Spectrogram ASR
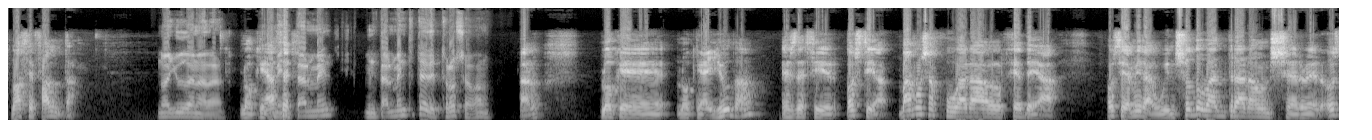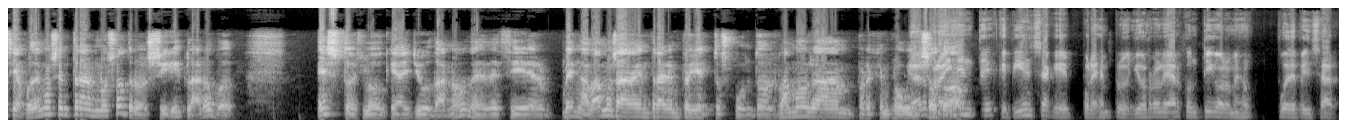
no hace falta. No ayuda nada. Lo que hace Mentalmente, mentalmente te destroza, vamos. Claro. Lo que, lo que ayuda es decir, hostia, vamos a jugar al GTA. Hostia, mira, Winsoto va a entrar a un server. Hostia, ¿podemos entrar nosotros? Sí, claro. Pues esto es lo que ayuda, ¿no? De decir, venga, vamos a entrar en proyectos juntos. Vamos a, por ejemplo, Claro, Winsoto. pero hay gente que piensa que, por ejemplo, yo rolear contigo a lo mejor puede pensar,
